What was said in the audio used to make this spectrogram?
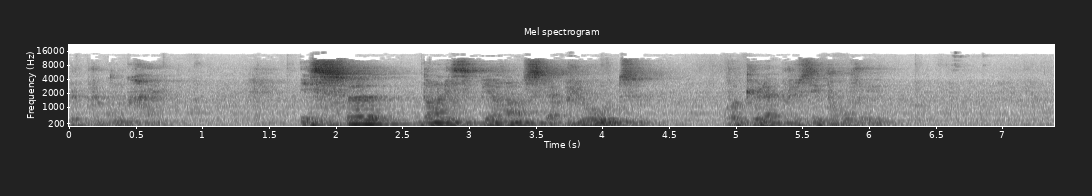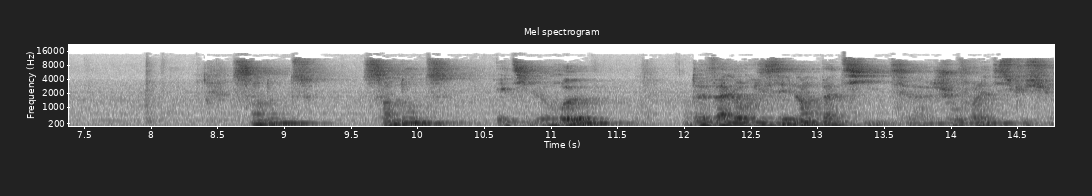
le plus concret. Et ce, dans l'espérance la plus haute, quoique la plus éprouvée. Sans doute, sans doute, est-il heureux de valoriser l'empathie? J'ouvre la discussion.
